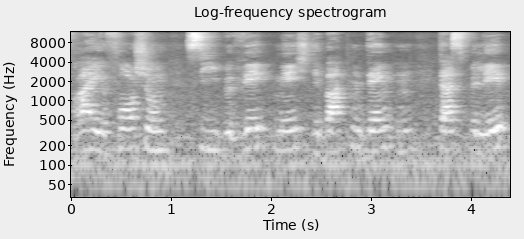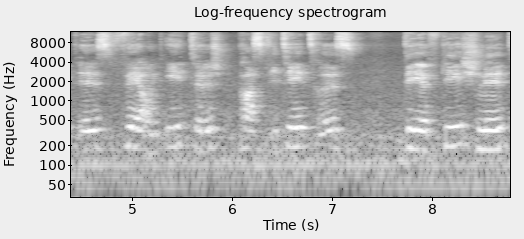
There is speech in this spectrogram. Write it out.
Freie Forschung, sie bewegt mich. Debatten denken, das belebt ist. Fair und ethisch. Passivitätris. DFG-Schnitt.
